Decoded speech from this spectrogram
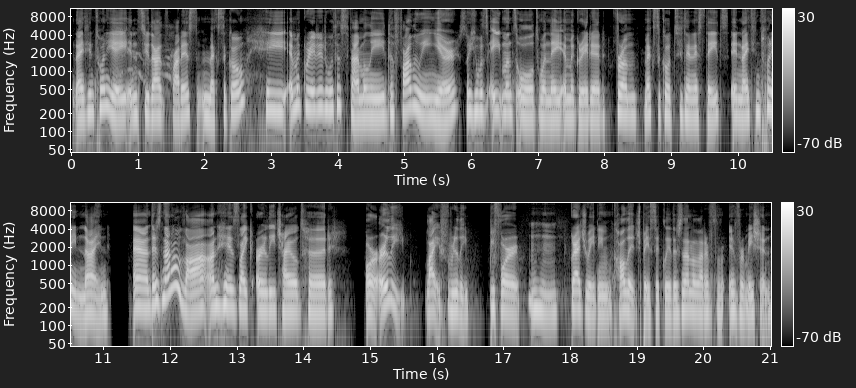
1928 in Ciudad Juarez, Mexico. He immigrated with his family the following year. So he was eight months old when they immigrated from Mexico to the United States in 1929. And there's not a lot on his like early childhood or early life, really, before Mm-hmm. graduating college, basically. There's not a lot of information.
